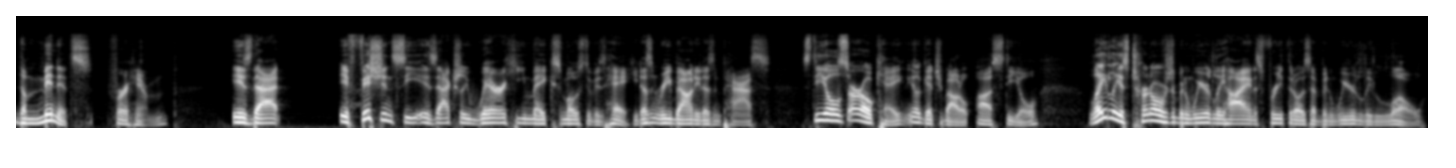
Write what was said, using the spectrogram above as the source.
the minutes for him is that efficiency is actually where he makes most of his hay. He doesn't rebound, he doesn't pass. Steals are okay. He'll get you about uh, a steal. Lately, his turnovers have been weirdly high and his free throws have been weirdly low.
